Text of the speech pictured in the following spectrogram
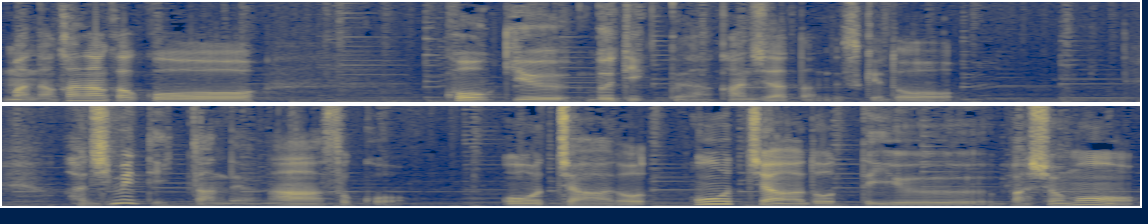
まあ、なかなかこう高級ブティックな感じだったんですけど初めて行ったんだよなそこ。オーチャード。オーチャードっていう場所も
